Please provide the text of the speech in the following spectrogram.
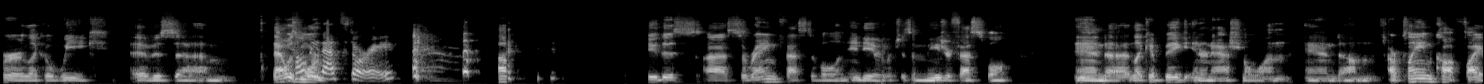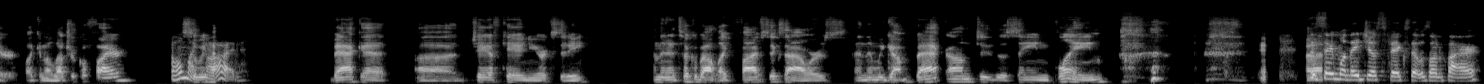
for like a week. It was um that was Tell more me that story. uh, do this uh, Saarang festival in India, which is a major festival and uh, like a big international one. And um, our plane caught fire, like an electrical fire. Oh my so god! Back at uh, JFK in New York City, and then it took about like five six hours, and then we got back onto the same plane. and, the uh, same one they just fixed that was on fire.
